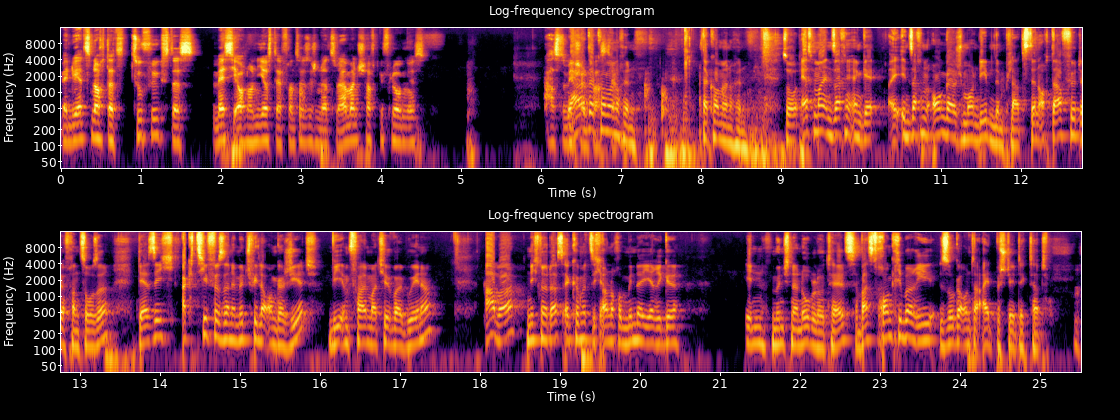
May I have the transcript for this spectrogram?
Wenn du jetzt noch dazu fügst, dass Messi auch noch nie aus der französischen Nationalmannschaft geflogen ist, hast du mich Ja, schon da fast. kommen wir ja. noch hin. Da kommen wir noch hin. So, erstmal in Sachen, in Sachen Engagement neben dem Platz. Denn auch da führt der Franzose, der sich aktiv für seine Mitspieler engagiert, wie im Fall Mathieu Valbuena. Aber nicht nur das, er kümmert sich auch noch um Minderjährige in Münchner Nobelhotels, was Franck Ribéry sogar unter Eid bestätigt hat.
